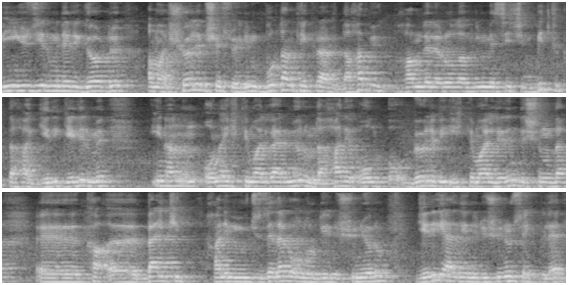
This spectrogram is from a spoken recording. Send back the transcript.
1120'leri gördü ama şöyle bir şey söyleyeyim. Buradan tekrar daha büyük hamleler olabilmesi için bir tık daha geri gelir mi? İnanın ona ihtimal vermiyorum da hadi o, o böyle bir ihtimallerin dışında e, ka- e, belki hani mucizeler olur diye düşünüyorum. Geri geldiğini düşünürsek bile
